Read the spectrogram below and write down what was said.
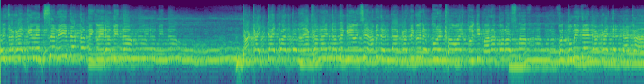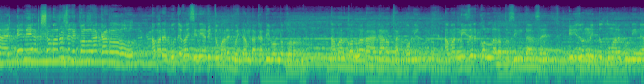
ওই জায়গায় কি লেখছেনি ডাকাতি কইরা দিতাম ডাকাইটাই কয় তোর লেখা নাই, তাতে কি হয়েছে? আমি যে ডাকাতি করে তোরে খাওয়াই, তুই দি মানা করস না? তুমি যে ডাকাইতে টাকা, ডেলি একশো মানুষের কল্লা কাটো। আমারে বুতে পাইছিনি আমি তোমারে কইতাম ডাকাতি বন্ধ করো। আমার কল্লাটা গাঢ় থাকব নি। আমার নিজের কল্লারও তো চিন্তা আছে। এই জন্যই তো তোমারে বলি না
